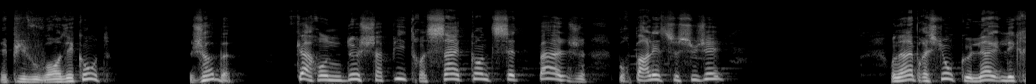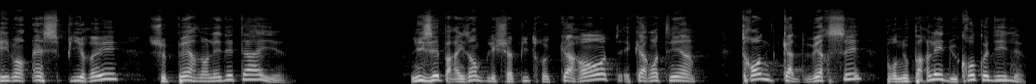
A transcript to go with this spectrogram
Et puis vous vous rendez compte, Job, 42 chapitres, 57 pages pour parler de ce sujet. On a l'impression que l'écrivain inspiré se perd dans les détails. Lisez par exemple les chapitres 40 et 41, 34 versets pour nous parler du crocodile.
